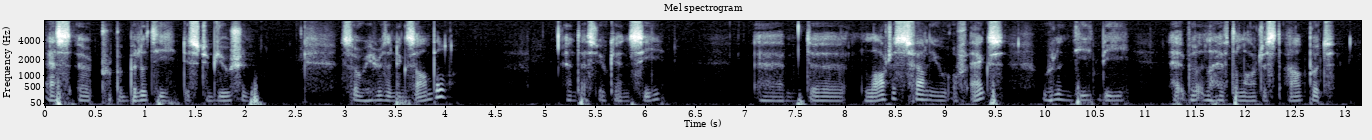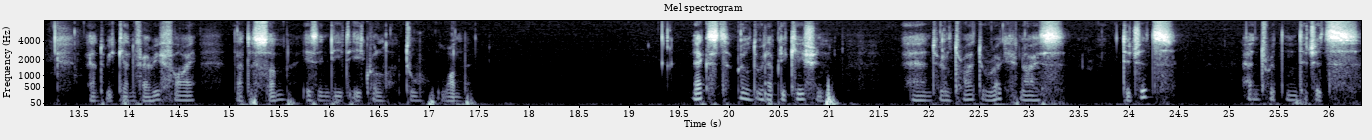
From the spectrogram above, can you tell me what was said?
as a probability distribution. So here's an example and as you can see um, the largest value of x will indeed be will have the largest output and we can verify that the sum is indeed equal to 1. Next we'll do an application and we'll try to recognize digits handwritten digits.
